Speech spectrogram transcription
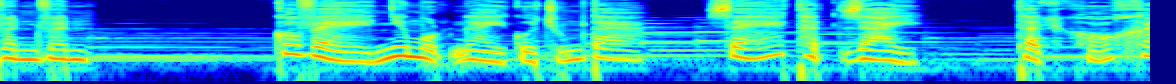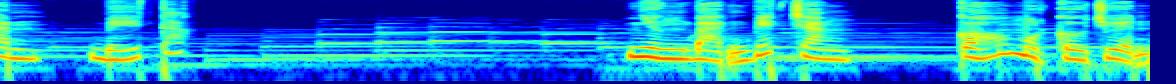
vân vân. Có vẻ như một ngày của chúng ta sẽ thật dài thật khó khăn bế tắc. Nhưng bạn biết chăng có một câu chuyện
